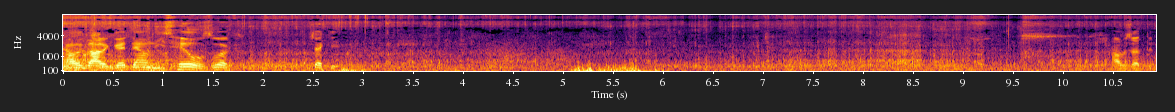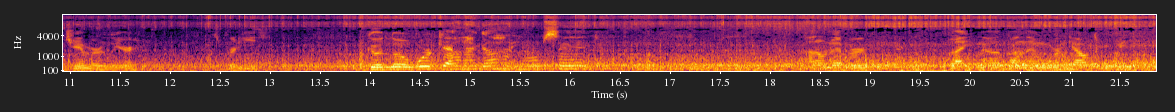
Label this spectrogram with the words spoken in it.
Now we gotta get down these hills. Look, check it. I was at the gym earlier. It's pretty good little workout I got, you know what I'm saying? I don't lighten up on them workouts, boy.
